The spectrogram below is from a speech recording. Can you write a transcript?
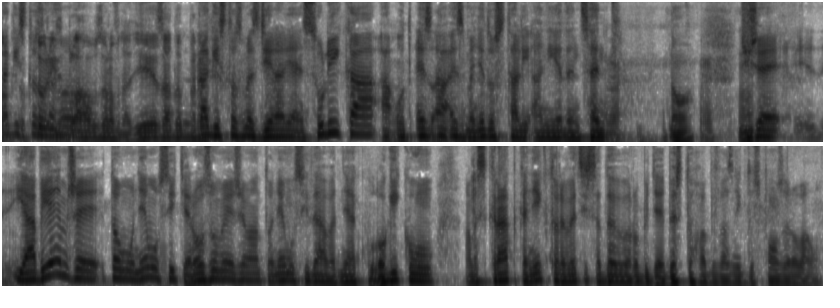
Takisto ktorý sme z ho, blahov zrovna nie je za dobre. takisto sme zdieľali aj Sulíka a od SAS sme nedostali ani jeden cent. No. Čiže ja viem, že tomu nemusíte rozumieť, že vám to nemusí dávať nejakú logiku, ale skrátka niektoré veci sa dajú robiť aj bez toho, aby vás niekto sponzoroval.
